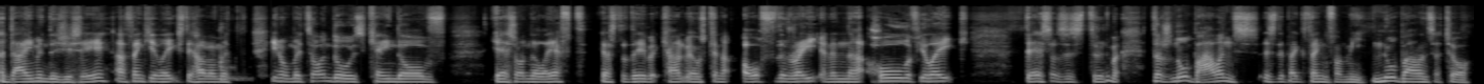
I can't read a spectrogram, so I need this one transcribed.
a diamond, as you say. I think he likes to have a, you know, Matondo's kind of yes on the left yesterday, but Cantwell's kind of off the right and in that hole, if you like. Dessers is through the. There's no balance, is the big thing for me. No balance at all,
